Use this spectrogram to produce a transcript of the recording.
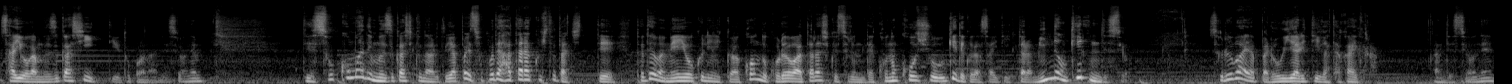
採用が難しいっていうところなんですよね。でそこまで難しくなるとやっぱりそこで働く人たちって例えば名誉クリニックが今度これを新しくするのでこの講習を受けてくださいって言ったらみんな受けるんですよ。それはやっぱりロイヤリティが高いからなんですよね。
